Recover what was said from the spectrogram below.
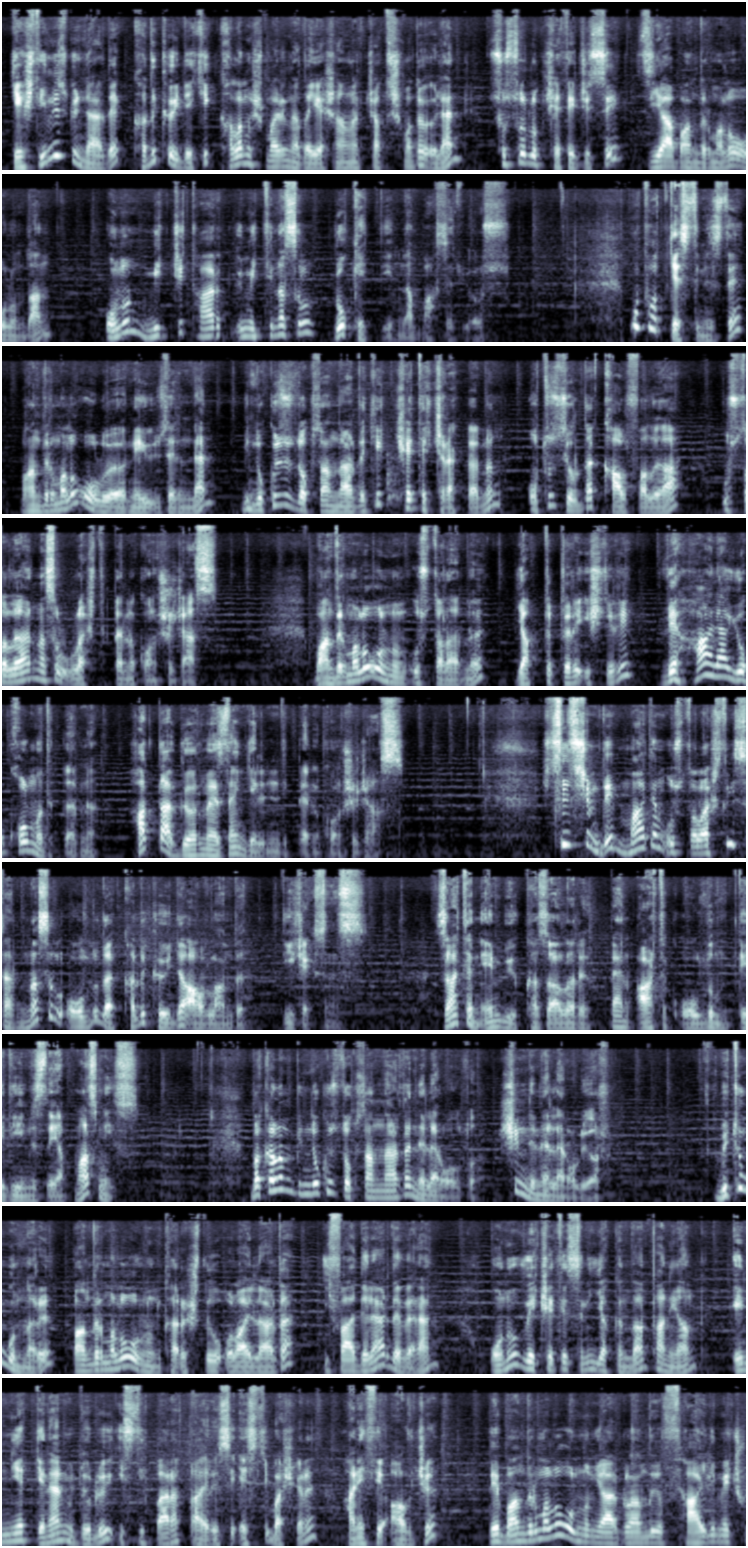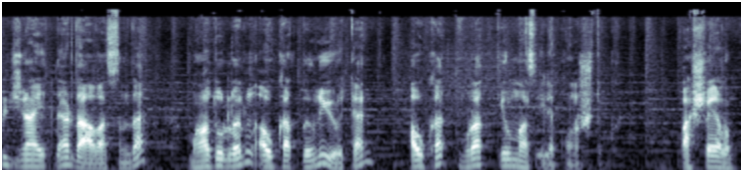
Geçtiğimiz günlerde Kadıköy'deki Kalamış Marina'da yaşanan çatışmada ölen Susurluk çetecisi Ziya Bandırmalıoğlu'ndan onun mitçi Tarık Ümit'i nasıl yok ettiğinden bahsediyoruz. Bu podcast'imizde Bandırmalıoğlu örneği üzerinden 1990'lardaki çete çıraklarının 30 yılda kalfalığa, ustalığa nasıl ulaştıklarını konuşacağız. Bandırmalıoğlu'nun ustalarını, yaptıkları işleri ve hala yok olmadıklarını, hatta görmezden gelindiklerini konuşacağız. Siz şimdi madem ustalaştıysa nasıl oldu da Kadıköy'de avlandı diyeceksiniz. Zaten en büyük kazaları ben artık oldum dediğimizde yapmaz mıyız? Bakalım 1990'larda neler oldu? Şimdi neler oluyor? Bütün bunları Bandırmalıoğlu'nun karıştığı olaylarda ifadeler de veren, onu ve çetesini yakından tanıyan Emniyet Genel Müdürlüğü İstihbarat Dairesi eski başkanı Hanefi Avcı ve Bandırmalıoğlu'nun yargılandığı faili meçhul cinayetler davasında mağdurların avukatlığını yürüten avukat Murat Yılmaz ile konuştuk. Başlayalım.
